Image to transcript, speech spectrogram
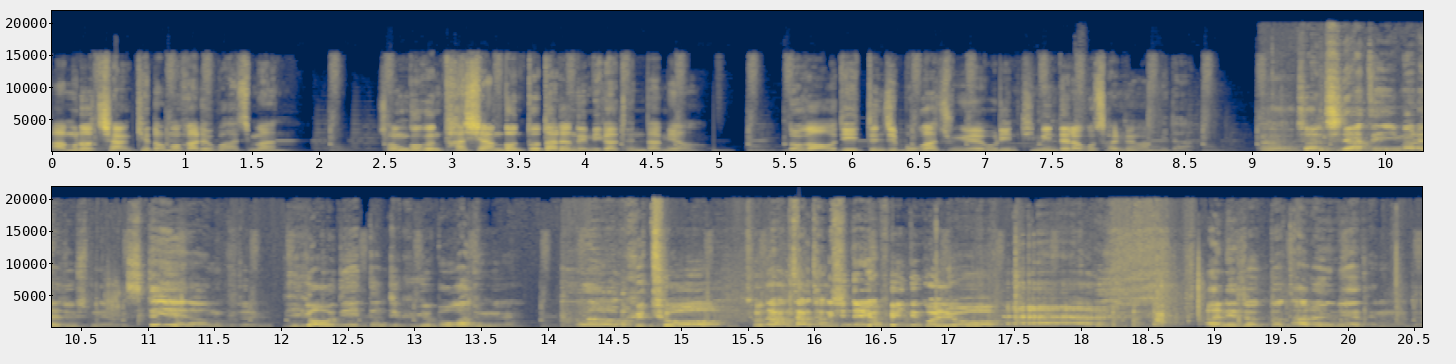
아무렇지 않게 넘어가려고 하지만 정국은 다시 한번 또 다른 의미가 된다며 너가 어디 있든지 뭐가 중요해 우린 팀인데라고 설명합니다. 어, 저는 진영한테 이 말을 해주고 싶네요. 스테이에 나오는 구절입니다. 네가 어디에 있든지 그게 뭐가 중요해. 어, 그쵸. 저는 항상 당신들 옆에 있는 걸요. 아니죠. 또 다른 의미가 되는 거죠.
